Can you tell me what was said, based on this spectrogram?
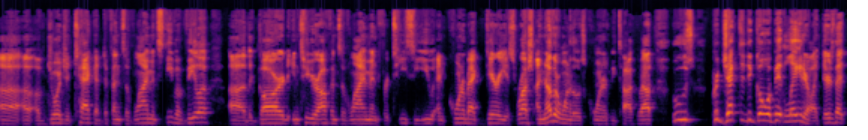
uh, of Georgia Tech, a defensive lineman, Steve Avila, uh, the guard, interior offensive lineman for TCU, and cornerback Darius Rush, another one of those corners we talked about, who's projected to go a bit later. Like there's that,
